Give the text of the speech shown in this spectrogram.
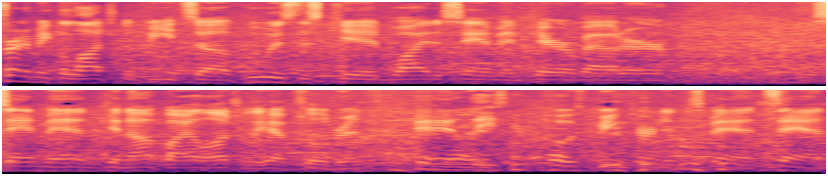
trying to make the logical beats of who is this kid? Why does Sandman care about her? Sandman cannot biologically have children, at least post being turned into sand.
